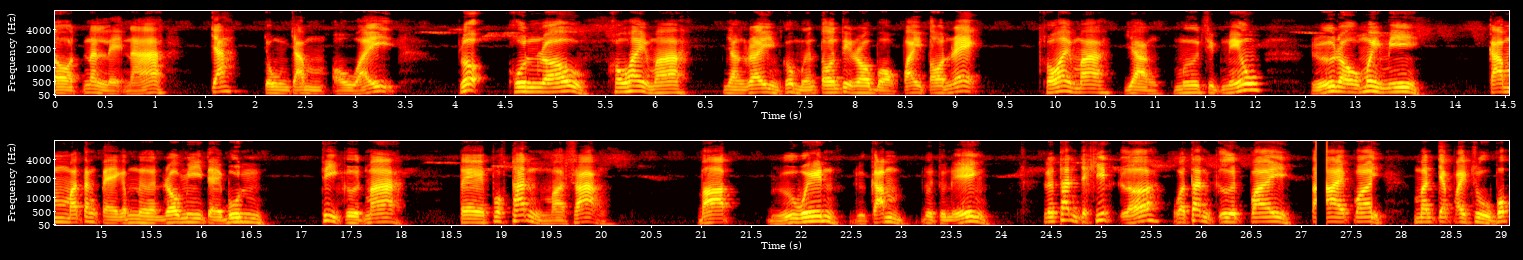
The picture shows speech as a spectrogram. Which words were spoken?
ลอดนั่นแหละนะจ๊ะจงจำเอาไว้ เพราะคนเราเขาให้มาอย่างไรก็เหมือนตอนที่เราบอกไปตอนแรกเขาให้มาอย่างมือสิบนิ้ว หรือเราไม่มีกรรมมาตั้งแต่กำเนิด เรามีแต่บุญที่เกิดมา แต่พวกท่านมาสร้าง บาปหรือเวรหรือกรรมด้วยตนเอง แล้วท่านจะคิดเหรอว่าท่านเกิดไปตายไป มันจะไปสู่ภพ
